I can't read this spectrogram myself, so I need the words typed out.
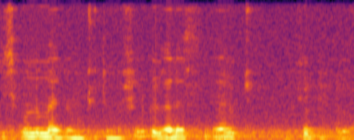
Чуть секунду, мене там чуть машинка, зараз я все підправлю.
